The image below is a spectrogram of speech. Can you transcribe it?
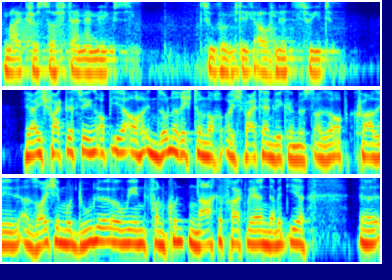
Microsoft Dynamics, zukünftig auch NetSuite. Ja, ich frage deswegen, ob ihr auch in so eine Richtung noch euch weiterentwickeln müsst. Also ob quasi solche Module irgendwie von Kunden nachgefragt werden, damit ihr äh,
